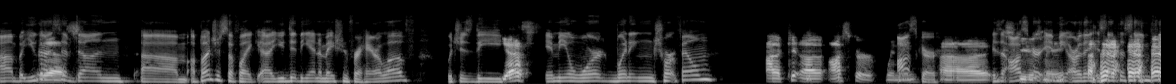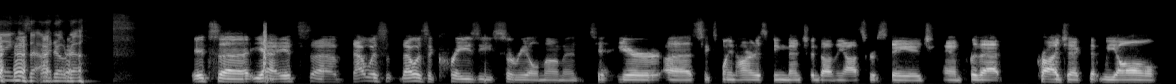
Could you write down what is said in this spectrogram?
Um, but you guys yes. have done um, a bunch of stuff. Like uh, you did the animation for Hair Love, which is the yes. Emmy Award winning short film. Uh, uh, Oscar winning. Oscar. Uh, is it Oscar me. Emmy? Are they? Is that the same thing? Is that, I don't know. It's uh yeah it's uh that was that was a crazy surreal moment to hear uh Six Point Harness being mentioned on the Oscar stage and for that project that we all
